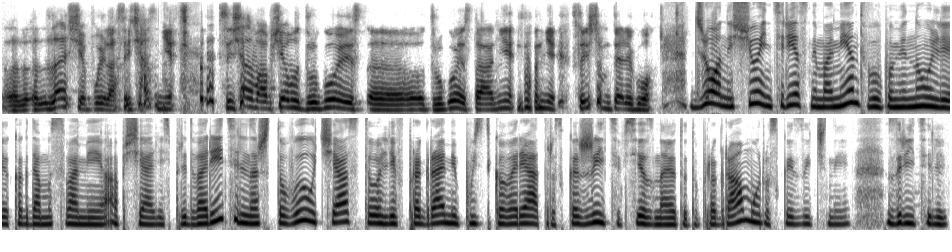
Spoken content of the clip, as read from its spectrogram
Раньше было, сейчас нет. Сейчас вообще в другой, э, другой стране, но не слишком далеко. Джон, еще интересный момент. Вы упомянули, когда мы с вами общались предварительно, что вы участвовали в программе «Пусть говорят». Расскажите, все знают эту программу, русскоязычные зрители.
